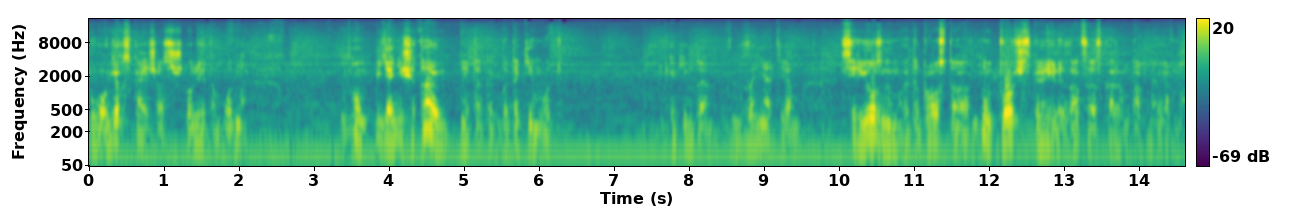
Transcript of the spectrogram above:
блогерская сейчас, что ли, это модно. Ну, я не считаю это как бы таким вот каким-то занятием серьезным, это просто, ну, творческая реализация, скажем так, наверное.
